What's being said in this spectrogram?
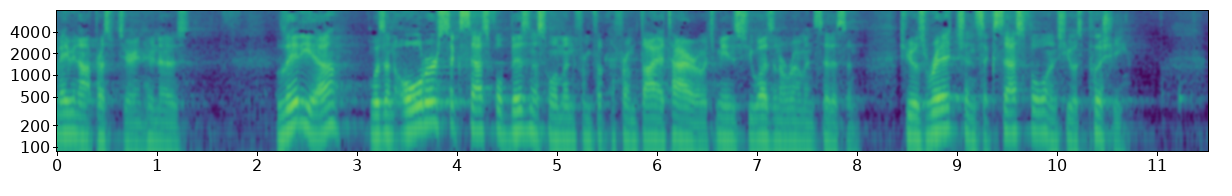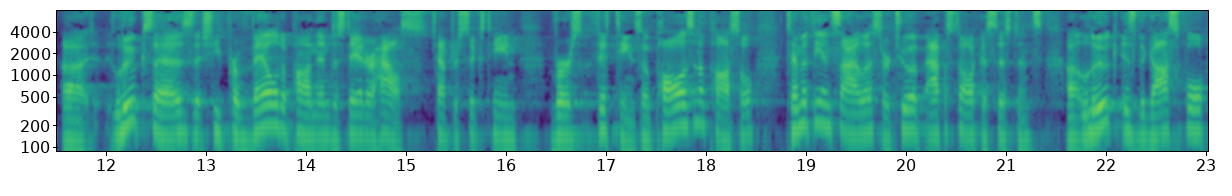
maybe not Presbyterian, who knows? Lydia was an older, successful businesswoman from, from Thyatira, which means she wasn't a Roman citizen. She was rich and successful, and she was pushy. Uh, Luke says that she prevailed upon them to stay at her house, chapter 16, verse 15. So Paul is an apostle. Timothy and Silas are two apostolic assistants. Uh, Luke is the gospel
